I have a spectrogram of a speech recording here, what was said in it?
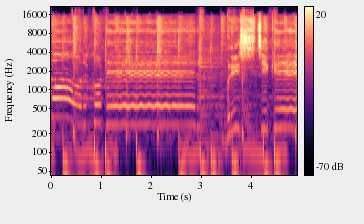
কর কোঠে বৃষ্টিকে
